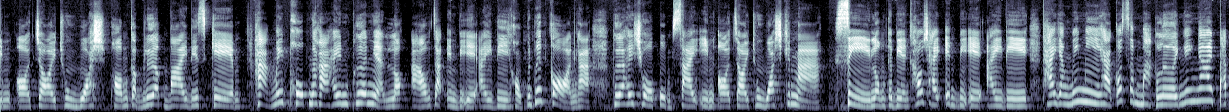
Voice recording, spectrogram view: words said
in or join to watch พร้อมกับเลือก buy this game หากไม่พบนะคะ ให้เพื่อนเนี่ย log out จาก NBA ID ของเพื่อนๆก่อนค่ะ เพื่อให้โชว์ปุ่ม sign in or join to watch ขึ้นมา 4. ลงทะเบียนเข้าใช้ NBA ID ถ้ายังไม่มีค่ะ ก็สมัครเลยง่ายๆแป๊บ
